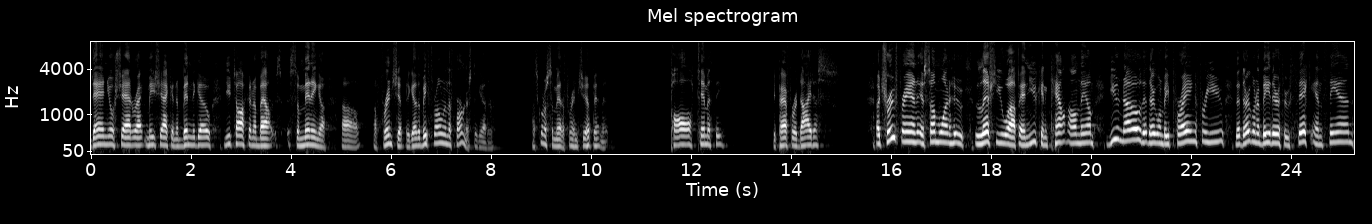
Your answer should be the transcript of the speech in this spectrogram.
Daniel, Shadrach, Meshach, and Abednego. You talking about cementing a, a, a friendship together, be thrown in the furnace together. That's going to cement a friendship, isn't it? Paul, Timothy, Epaphroditus, a true friend is someone who lifts you up and you can count on them. You know that they're going to be praying for you, that they're going to be there through thick and thin,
